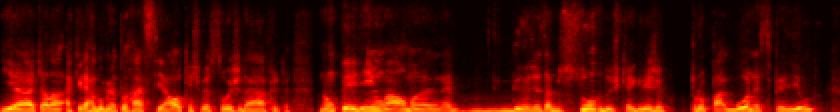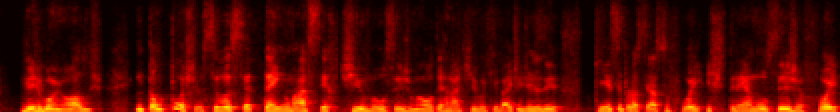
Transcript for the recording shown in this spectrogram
e aquela, aquele argumento racial que as pessoas da África não teriam alma, né, grandes absurdos que a igreja propagou nesse período, vergonhosos. Então, poxa, se você tem uma assertiva, ou seja, uma alternativa que vai te dizer que esse processo foi extremo, ou seja, foi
